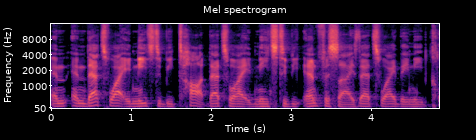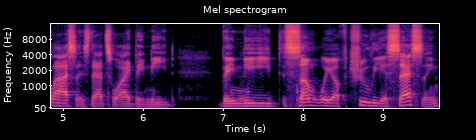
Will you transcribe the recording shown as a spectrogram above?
And, and that's why it needs to be taught. That's why it needs to be emphasized. That's why they need classes. That's why they need they need some way of truly assessing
